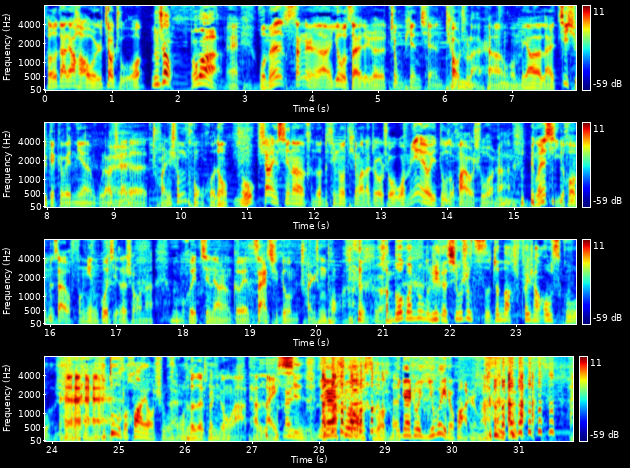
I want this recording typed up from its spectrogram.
Hello，大家好，我是教主。六少伯伯。哎，我们三个人啊，又在这个正片前跳出来啊，我们要来继续给各位念无聊斋的传声筒活动。哦，上一期呢，很多的听众听完了之后说，我们也有一肚子话要说，是吧？没关系，以后我们再有逢年过节的时候呢，我们会尽量让各位再去给我们传声筒啊。很多观众的这个修饰词真的非常 old school，啊，一肚子话要说。很多的观众啊，他来信应该说告诉我们，应该说一味。的话是吗？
